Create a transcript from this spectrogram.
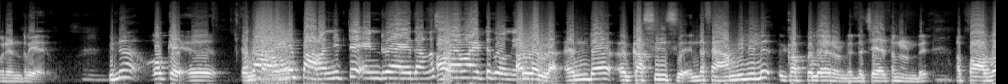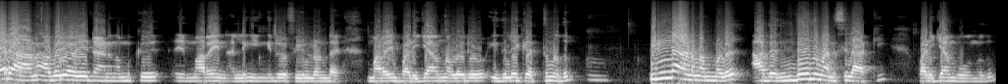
ഒരു എൻട്രി ആയിരുന്നു. പിന്നെ ഓക്കെ പറഞ്ഞിട്ട് എൻട്രി ആയതാണ്? സ്വയമായിട്ട് തോന്നി അല്ലല്ല എന്റെ കസിൻസ് എന്റെ ഫാമിലിയിൽ കപ്പലുകാരുണ്ട് എന്റെ ചേട്ടനുണ്ട്. അപ്പൊ അവരാണ് അവർ വഴിയിട്ടാണ് നമുക്ക് മറൈൻ അല്ലെങ്കിൽ ഇങ്ങനെ ഒരു ഫീൽഡ് ഉണ്ട് മറൈൻ പഠിക്കാമെന്നുള്ളൊരു ഇതിലേക്ക് എത്തുന്നതും. പിന്നാണ് നമ്മൾ അതെന്തെന്ന് മനസ്സിലാക്കി പഠിക്കാൻ പോകുന്നതും.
